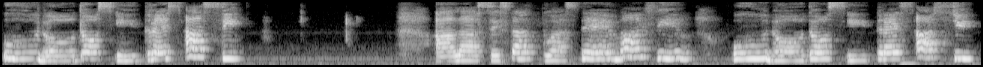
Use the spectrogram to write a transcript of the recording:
uno, dos y tres, así. A las estatuas de marfil, uno, dos y tres, así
